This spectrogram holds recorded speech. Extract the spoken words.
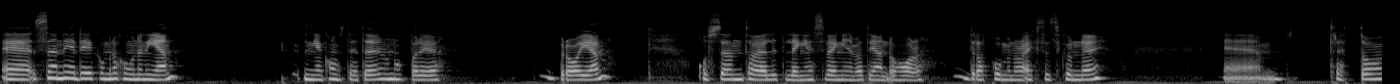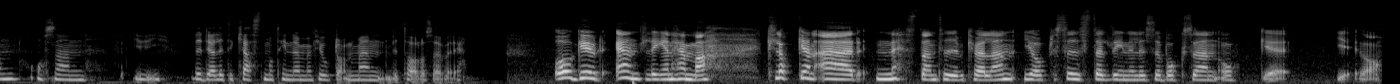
Ehm, sen är det kombinationen igen. Inga konstigheter, hon hoppade bra igen. Och sen tar jag lite längre sväng i och med att jag ändå har dratt på mig några extra sekunder Ehm, 13 och sen rider jag lite kast mot hinder med 14 men vi tar oss över det. Åh gud, äntligen hemma! Klockan är nästan 10 på kvällen. Jag har precis ställt in Elise boxen och eh, ja,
